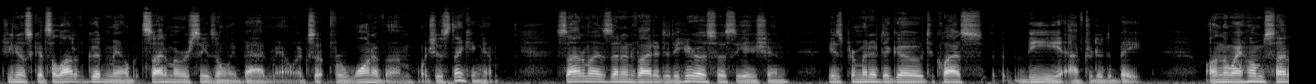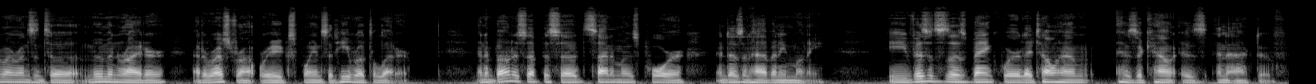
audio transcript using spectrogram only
Genos gets a lot of good mail, but Saitama receives only bad mail, except for one of them, which is thanking him. Saitama is then invited to the Hero Association. He is permitted to go to Class B after the debate. On the way home, Saitama runs into Mumen Rider at a restaurant where he explains that he wrote the letter. In a bonus episode, Saitama is poor and doesn't have any money. He visits this bank where they tell him his account is inactive.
